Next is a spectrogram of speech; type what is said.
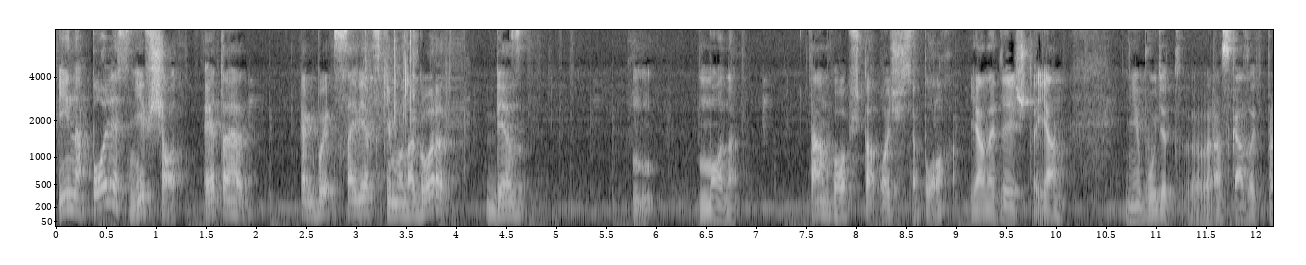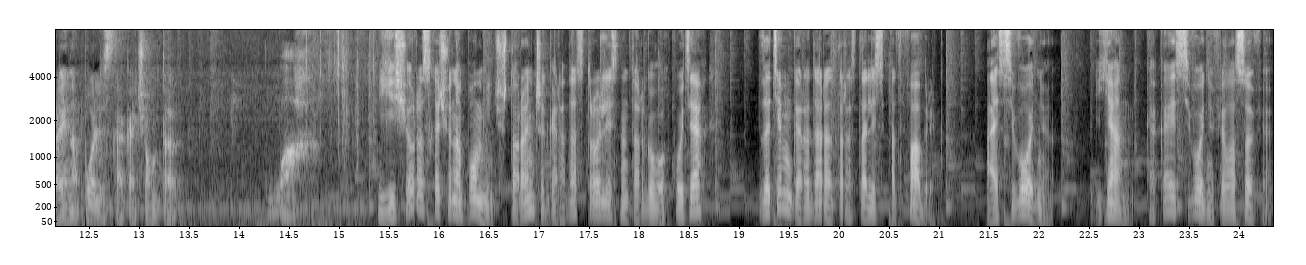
Иннополис не в счет. Это как бы советский моногород без м- моно. Там, в общем-то, очень все плохо. Я надеюсь, что Ян не будет э, рассказывать про Иннополис как о чем-то вах. Еще раз хочу напомнить, что раньше города строились на торговых путях, затем города разрастались от фабрик. А сегодня? Ян, какая сегодня философия?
